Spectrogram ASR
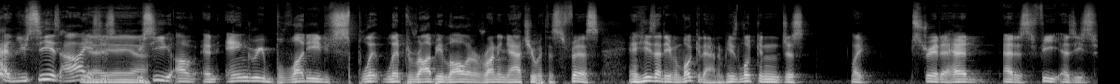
yeah, you see his eyes. Yeah, just yeah, yeah. you see uh, an angry, bloodied, split-lipped Robbie Lawler running at you with his fists, and he's not even looking at him. He's looking just like straight ahead at his feet as he's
